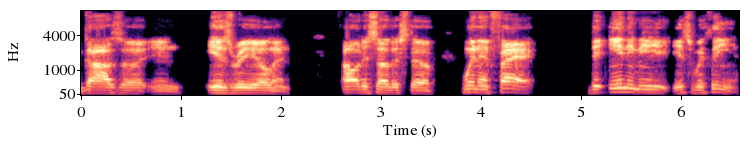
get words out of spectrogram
Gaza and Israel and all this other stuff. When in fact, the enemy is within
